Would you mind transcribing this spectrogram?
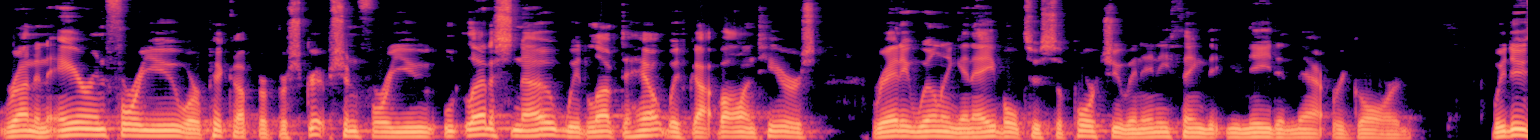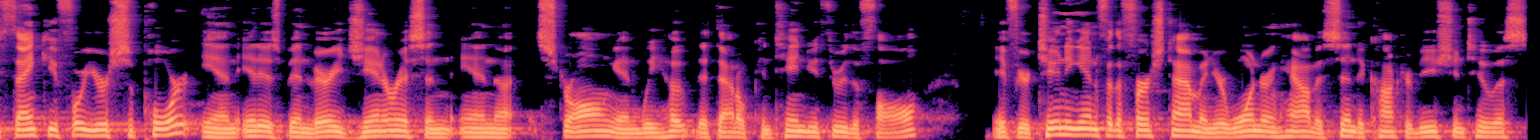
run an errand for you or pick up a prescription for you, let us know. We'd love to help. We've got volunteers ready, willing, and able to support you in anything that you need in that regard. We do thank you for your support, and it has been very generous and, and uh, strong, and we hope that that'll continue through the fall. If you're tuning in for the first time and you're wondering how to send a contribution to us,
